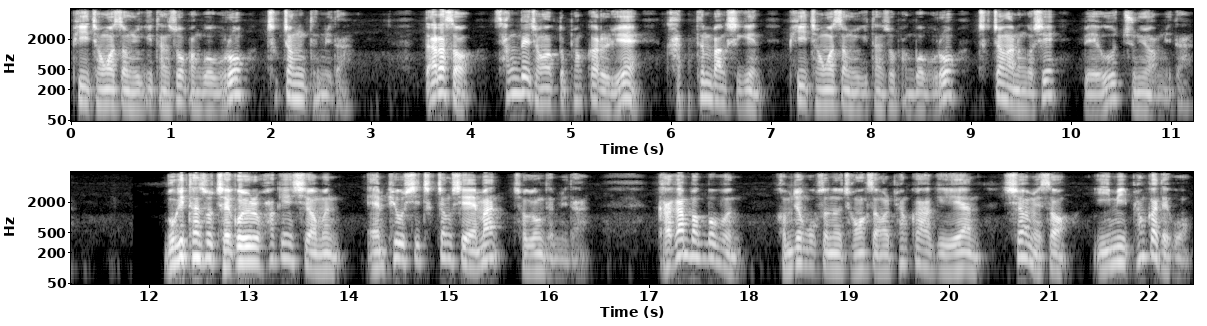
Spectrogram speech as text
비정화성 유기탄소 방법으로 측정됩니다. 따라서 상대 정확도 평가를 위해 같은 방식인 비정화성 유기탄소 방법으로 측정하는 것이 매우 중요합니다. 무기탄소 제거율 확인 시험은 MPOC 측정 시에만 적용됩니다. 가감 방법은 검정 곡선의 정확성을 평가하기 위한 시험에서 이미 평가되고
